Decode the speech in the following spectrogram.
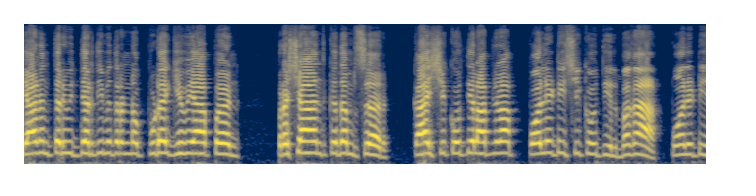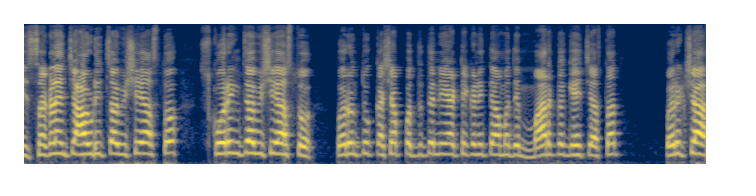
त्यानंतर विद्यार्थी मित्रांनो पुढे घेऊया आपण. प्रशांत कदम सर काय शिकवतील आपल्याला? पॉलिटी शिकवतील. बघा पॉलिटी सगळ्यांच्या आवडीचा विषय असतो स्कोरिंगचा विषय असतो परंतु कशा पद्धतीने या ठिकाणी त्यामध्ये मार्क घ्यायचे असतात? परीक्षा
